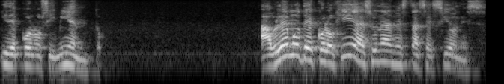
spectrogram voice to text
y de conocimiento. Hablemos de ecología, es una de nuestras secciones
